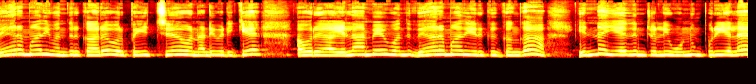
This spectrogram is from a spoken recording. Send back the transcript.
வேறு மாதிரி வந்திருக்காரு. அவர் பேச்சு அவர் நடவடிக்கை அவர் எல்லாமே வந்து வேறு மாதிரி இருக்குது கங்கா. என்ன ஏதுன்னு சொல்லி ஒன்றும் புரியலை.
